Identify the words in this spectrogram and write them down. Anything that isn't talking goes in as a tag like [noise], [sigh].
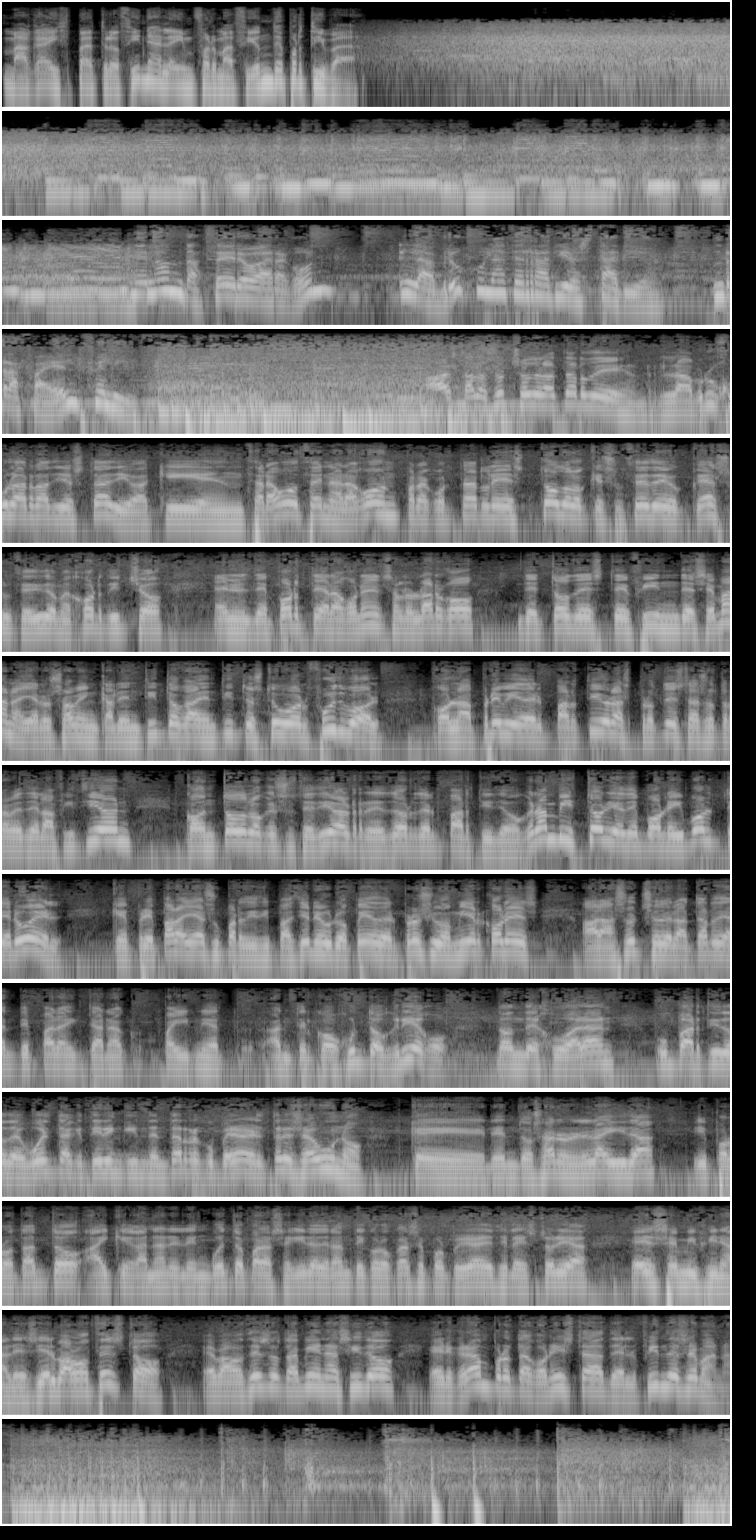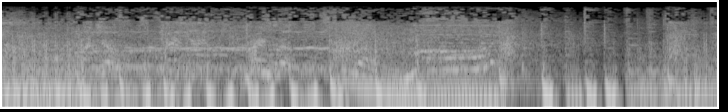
Magaiz patrocina la información deportiva. En Onda Cero Aragón, la brújula de Radio Estadio. Rafael Feliz. Hasta las 8 de la tarde, la Brújula Radio Estadio, aquí en Zaragoza, en Aragón, para contarles todo lo que sucede o que ha sucedido, mejor dicho, en el deporte aragonés a lo largo de todo este fin de semana. Ya lo saben, calentito, calentito estuvo el fútbol, con la previa del partido, las protestas otra vez de la afición, con todo lo que sucedió alrededor del partido. Gran victoria de voleibol Teruel, que prepara ya su participación europea del próximo miércoles a las 8 de la tarde ante, ante el conjunto griego, donde jugarán un partido de vuelta que tienen que intentar recuperar el 3 a 1 que le endosaron en la ida y por lo tanto hay que ganar el encuentro para seguir adelante y colocarse por primera vez en la historia en semifinales. Y el baloncesto, el baloncesto también ha sido el gran protagonista del fin de semana.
